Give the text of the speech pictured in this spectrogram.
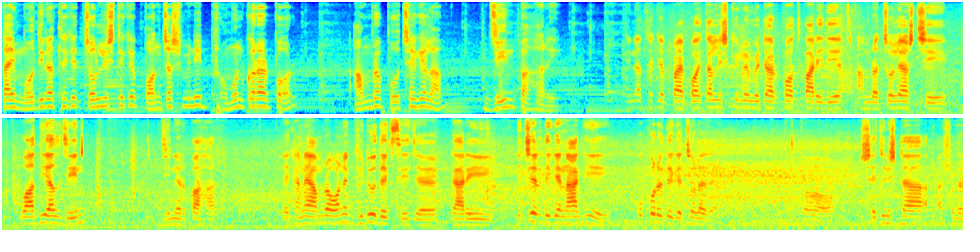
তাই মদিনা থেকে চল্লিশ থেকে পঞ্চাশ মিনিট ভ্রমণ করার পর আমরা পৌঁছে গেলাম জিন পাহাড়ে। মদিনা থেকে প্রায় পঁয়তাল্লিশ কিলোমিটার পথ পাড়ি দিয়ে আমরা চলে আসছি ওয়াদিয়াল জিন, জিনের পাহাড়। এখানে আমরা অনেক ভিডিও দেখছি যে গাড়ি নিচের দিকে না গিয়ে উপরের দিকে চলে যায়। তো সে জিনিসটা আসলে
